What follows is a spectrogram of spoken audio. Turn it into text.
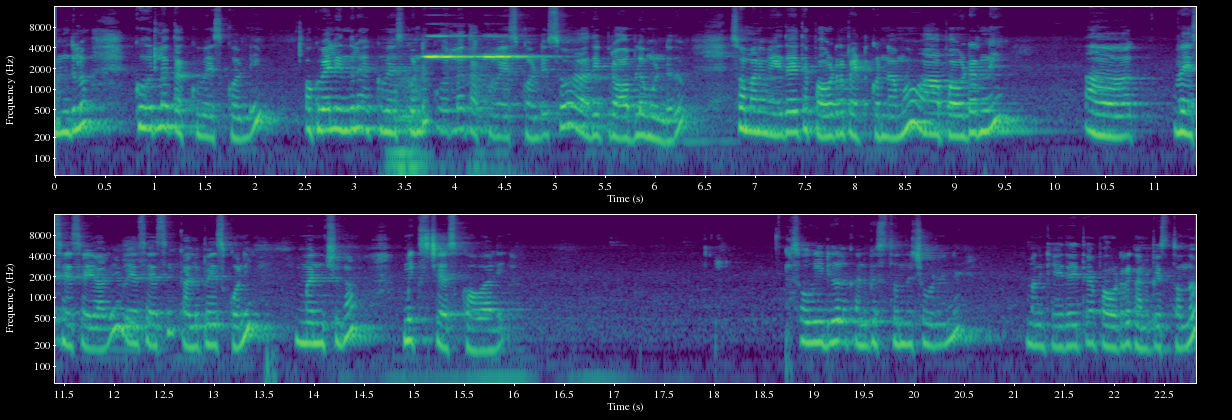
అందులో కూరలో తక్కువ వేసుకోండి. ఒకవేళ ఇందులో ఎక్కువ వేసుకుంటే కూరలో తక్కువ వేసుకోండి. సో అది ప్రాబ్లం ఉండదు. సో మనం ఏదైతే పౌడర్ పెట్టుకున్నామో ఆ పౌడర్ని వేసేసేయాలి. వేసేసి కలిపేసుకొని మంచిగా మిక్స్ చేసుకోవాలి. సో వీడియోలో కనిపిస్తుంది చూడండి. మనకి ఏదైతే పౌడర్ కనిపిస్తుందో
